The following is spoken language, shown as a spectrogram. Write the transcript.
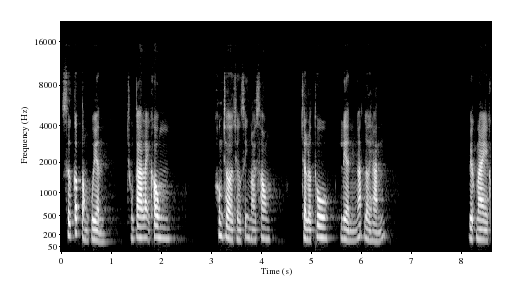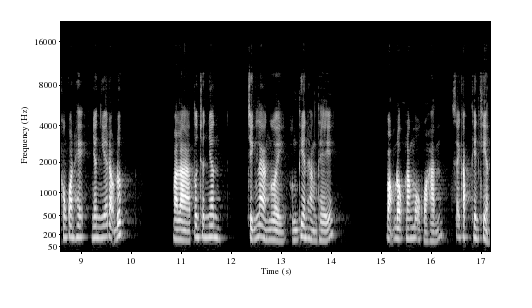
Sư cấp tổng quyền, Chúng ta lại không Không chờ trường sinh nói xong, Trần Lật Thu liền ngắt lời hắn. Việc này không quan hệ nhân nghĩa đạo đức, Mà là tôn chân nhân Chính là người ứng thiên hàng thế. Vọng động lăng mộ của hắn Sẽ gặp thiên khiển.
